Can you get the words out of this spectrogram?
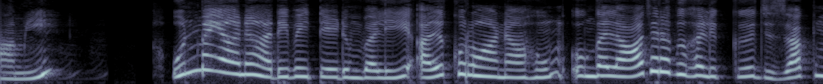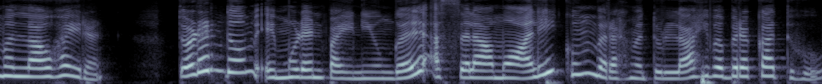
ஆமீன். உண்மையான அறிவை தேடும் வழி அல் குர்ஆனாகும். உங்கள் ஆதரவுகளுக்கு ஜிசாக்மல்லாஹ் ஹைரன் தொடர்ந்தும் எம்முடன் பயணியுங்கள். அஸ்ஸலாமு அலைக்கும் வரஹ்மத்துல்லாஹி வபரகாத்துஹூ.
